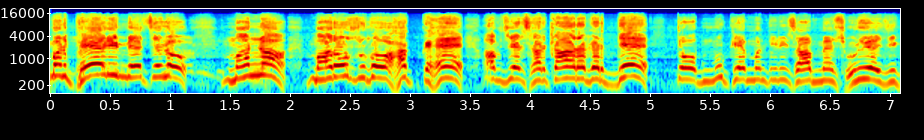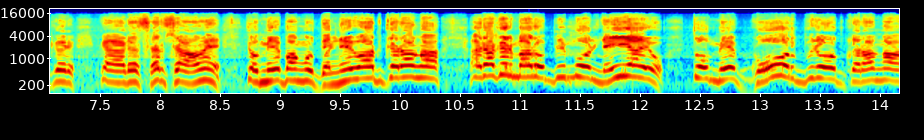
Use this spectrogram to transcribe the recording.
मन फिर ही मैं चलो। मानना मारो सुको हक है। अब जे सरकार अगर दे तो मुख्यमंत्री साहब, मैं सुनिए ज़िक्र कि अरे सर से आवे तो मैं बांगो धन्यवाद करांगा। और अगर मारो बीमो नहीं आयो तो मैं घोर विरोध करांगा।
